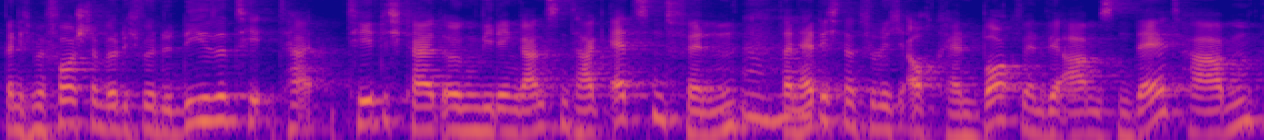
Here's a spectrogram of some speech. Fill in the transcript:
wenn ich mir vorstellen würde, ich würde diese Tätigkeit irgendwie den ganzen Tag ätzend finden, mhm. dann hätte ich natürlich auch keinen Bock, wenn wir abends ein Date haben,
